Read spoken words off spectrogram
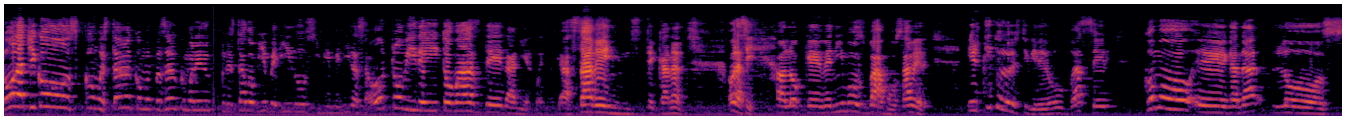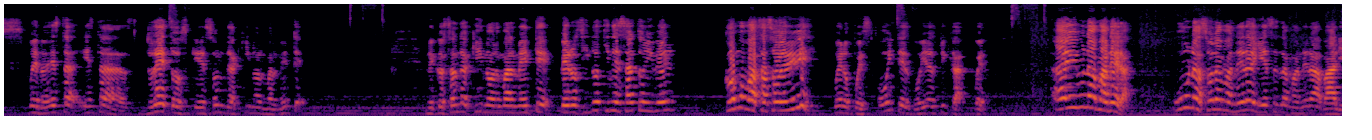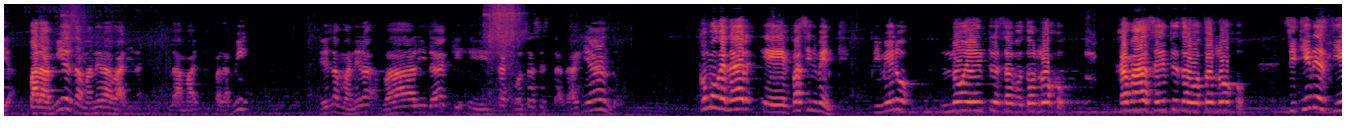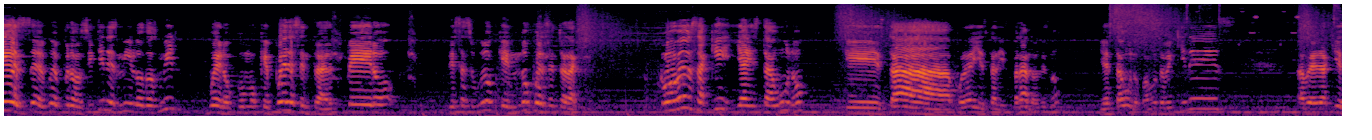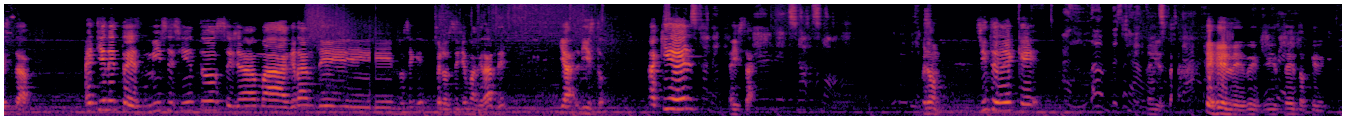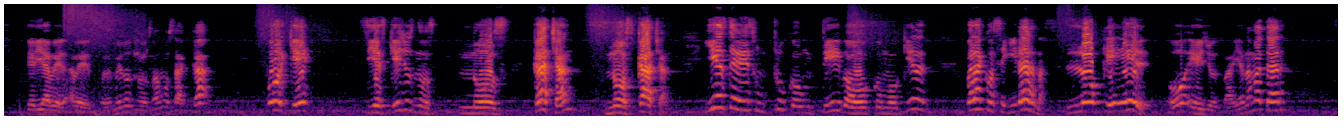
Hola chicos, ¿cómo están? ¿Cómo pasaron? ¿Cómo han estado? Bienvenidos y bienvenidas a otro videito más de Daniel. Bueno, ya saben este canal. Ahora sí, a lo que venimos vamos. A ver, el título de este video va a ser cómo eh, ganar los, bueno, esta, estas retos que son de aquí normalmente. Me costan de aquí normalmente, pero si no tienes alto nivel, ¿cómo vas a sobrevivir? Bueno, pues hoy te voy a explicar. Bueno, hay una manera, una sola manera y esa es la manera válida. Para mí es la manera válida. La, para mí es la manera válida que esta cosa se está lagueando. ¿Cómo ganar eh, fácilmente? Primero, no entres al botón rojo. Jamás entres al botón rojo. Si tienes 10, eh, perdón, si tienes 1000 o 2000, bueno, como que puedes entrar, pero les aseguro que no puedes entrar aquí. Como vemos aquí, ya está uno que está por ahí, está disparándoles, ¿no? Ya está uno. Vamos a ver quién es. A ver, aquí está. Ahí tiene 3600, se llama grande, no sé qué, pero se llama grande. Ya, listo. Aquí él, ahí está. Perdón, sin tener que... Ahí está. Esto es lo que quería ver. A ver, por lo menos nos vamos acá. Porque si es que ellos nos, nos cachan, nos cachan. Y este es un truco, un tip o como quieran, para conseguir armas. Lo que él o ellos vayan a matar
